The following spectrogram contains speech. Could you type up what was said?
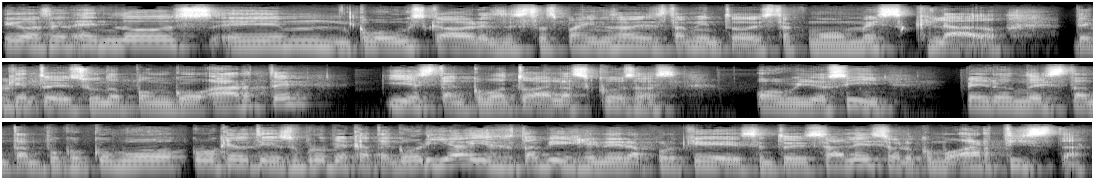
digamos, en, en los em, como buscadores de estas páginas a veces también todo está como mezclado. De que entonces uno pongo arte y están como todas las cosas. Obvio, sí. Pero no están tampoco como, como que no tiene su propia categoría y eso también genera porque es, entonces sale solo como artista.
